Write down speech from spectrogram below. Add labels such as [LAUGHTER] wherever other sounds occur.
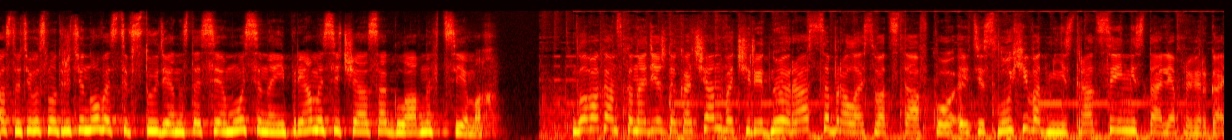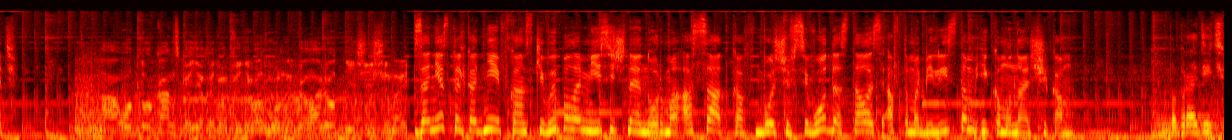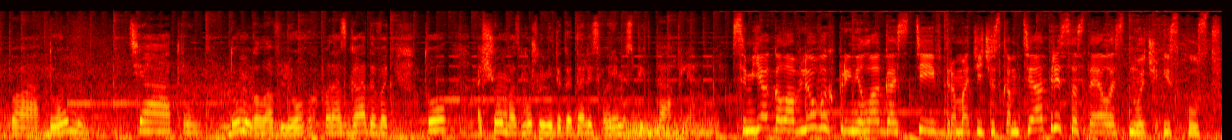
Здравствуйте, вы смотрите новости в студии Анастасия Мосина и прямо сейчас о главных темах. Глава Канска Надежда Качан в очередной раз собралась в отставку. Эти слухи в администрации не стали опровергать. А вот до Канска ехать вообще невозможно. Гололед, нечищено. За несколько дней в Канске выпала месячная норма осадков. Больше всего досталось автомобилистам и коммунальщикам. Побродить по дому, театру, дому Головлевых, поразгадывать то, о чем, возможно, не догадались во время спектакля. Семья Головлевых приняла гостей. В драматическом театре состоялась ночь искусств.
